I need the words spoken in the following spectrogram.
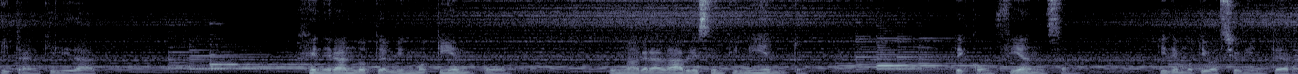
y tranquilidad, generándote al mismo tiempo un agradable sentimiento de confianza y de motivación interna.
